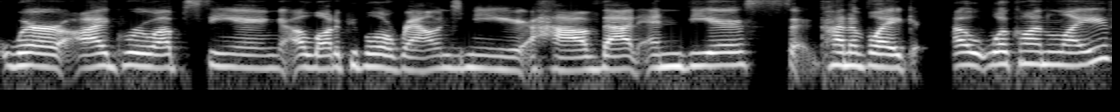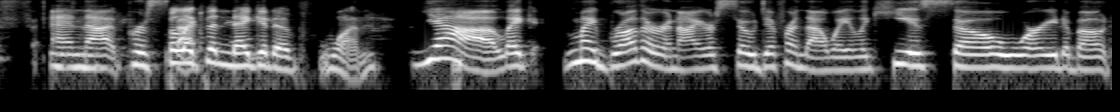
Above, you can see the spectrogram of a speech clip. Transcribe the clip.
where I grew up seeing a lot of people around me have that envious kind of like outlook on life mm-hmm. and that perspective. But like the negative one. Yeah. Like my brother and I are so different that way. Like he is so worried about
